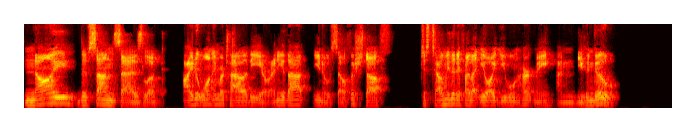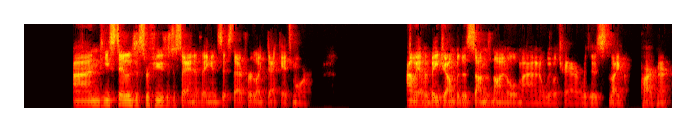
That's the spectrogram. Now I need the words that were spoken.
Now the son says, Look, I don't want immortality or any of that, you know, selfish stuff. Just tell me that if I let you out, you won't hurt me and you can go. And he still just refuses to say anything and sits there for like decades more. And we have a big jump with his son's now an old man in a wheelchair with his like partner.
